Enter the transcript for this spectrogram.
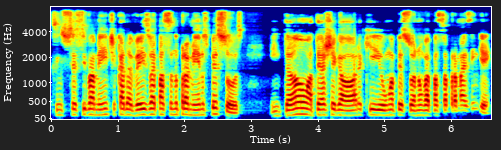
assim sucessivamente, cada vez vai passando para menos pessoas. Então, até chegar a hora que uma pessoa não vai passar para mais ninguém.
